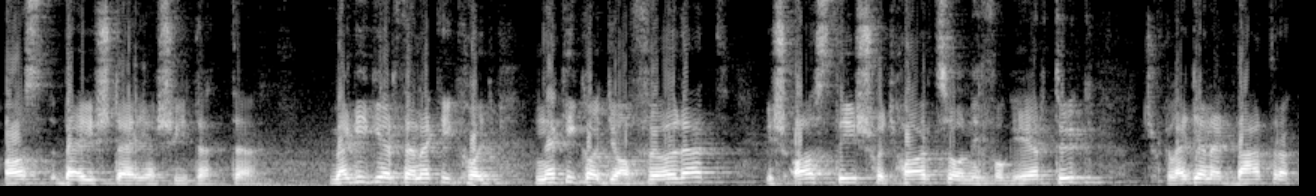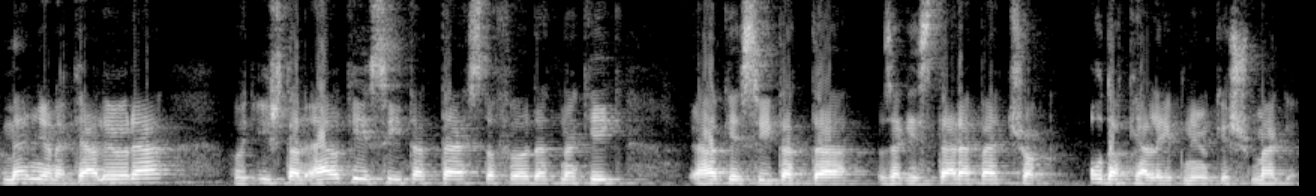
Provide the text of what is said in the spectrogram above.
azt be is teljesítette. Megígérte nekik, hogy nekik adja a földet, és azt is, hogy harcolni fog értük, csak legyenek bátrak, menjenek előre, hogy Isten elkészítette ezt a földet nekik, elkészítette az egész terepet, csak oda kell lépniük, és meg,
